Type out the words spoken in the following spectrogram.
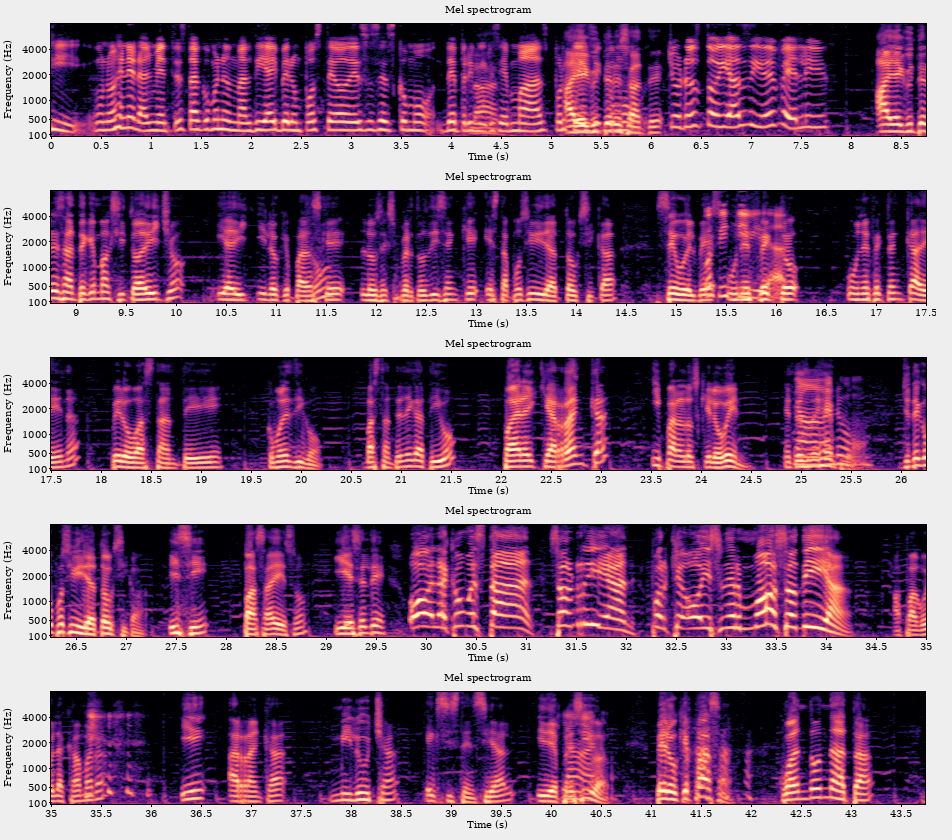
Sí, uno generalmente está como en un mal día y ver un posteo de esos es como deprimirse más porque Hay algo dice como, interesante. yo no estoy así de feliz. Hay algo interesante que Maxito ha dicho y, ha di- y lo que pasa es que los expertos dicen que esta posibilidad tóxica se vuelve un efecto, un efecto en cadena, pero bastante, ¿cómo les digo? Bastante negativo para el que arranca y para los que lo ven. Entonces, un ejemplo, yo tengo posibilidad tóxica y sí, pasa eso. Y es el de, hola, ¿cómo están? Sonrían, porque hoy es un hermoso día. Apago la cámara y arranca mi lucha existencial y depresiva. Claro. Pero ¿qué pasa? Cuando Nata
